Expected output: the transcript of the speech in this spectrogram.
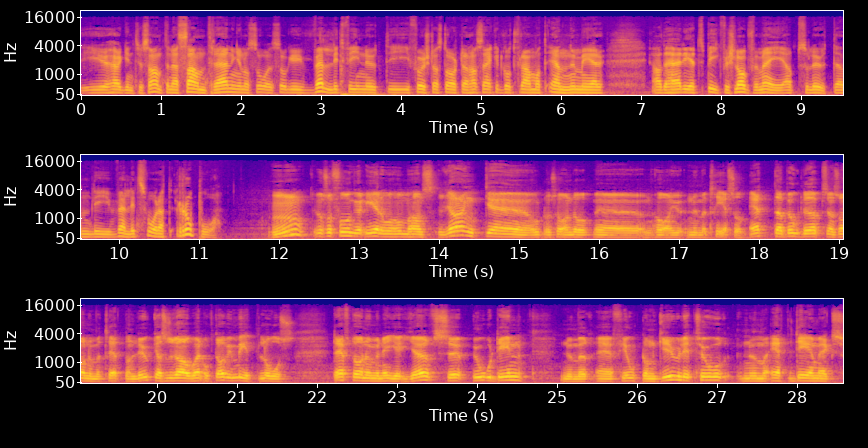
Det är ju högintressant. Den här sandträningen och så såg ju väldigt fin ut i första starten. Har säkert gått framåt ännu mer. Ja, det här är ett spikförslag för mig, absolut. Den blir väldigt svår att ro på. Mm. Och så frågar Edom om hans rank. Och då sa han då, eh, har han ju nummer 3 som etta, Bokli-rapp. Sen så har han nummer 13, Lukas Rauen. Och då har vi mitt lås. Därefter har nummer 9, Järvsö Odin. Nummer eh, 14, Gulitor. Nummer 1, DMX.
